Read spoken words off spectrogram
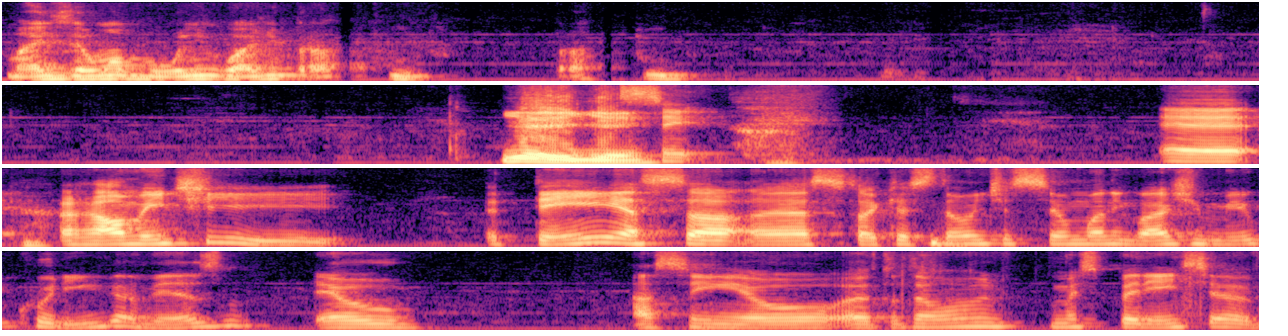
mas é uma boa linguagem para tudo. Para tudo. E aí, Gui? Sim. É, realmente tem essa, essa questão de ser uma linguagem meio coringa mesmo. Eu, assim, eu, eu tô tendo uma experiência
